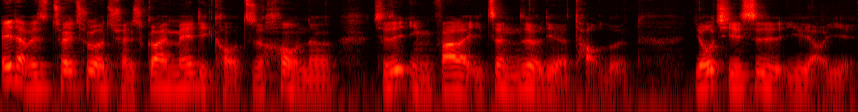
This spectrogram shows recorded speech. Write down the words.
AWS 推出了 Transcribe Medical 之后呢，其实引发了一阵热烈的讨论，尤其是医疗业，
